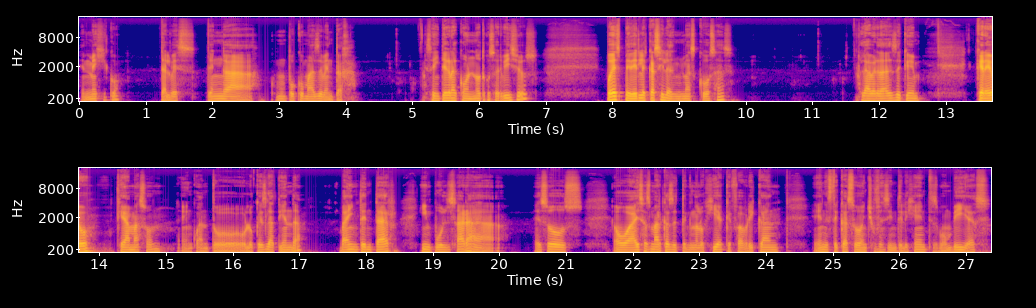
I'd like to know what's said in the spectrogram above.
en México, tal vez tenga un poco más de ventaja. Se integra con otros servicios Puedes pedirle casi las mismas cosas. La verdad es de que creo que Amazon, en cuanto a lo que es la tienda, va a intentar impulsar a esos o a esas marcas de tecnología que fabrican, en este caso, enchufes inteligentes, bombillas,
